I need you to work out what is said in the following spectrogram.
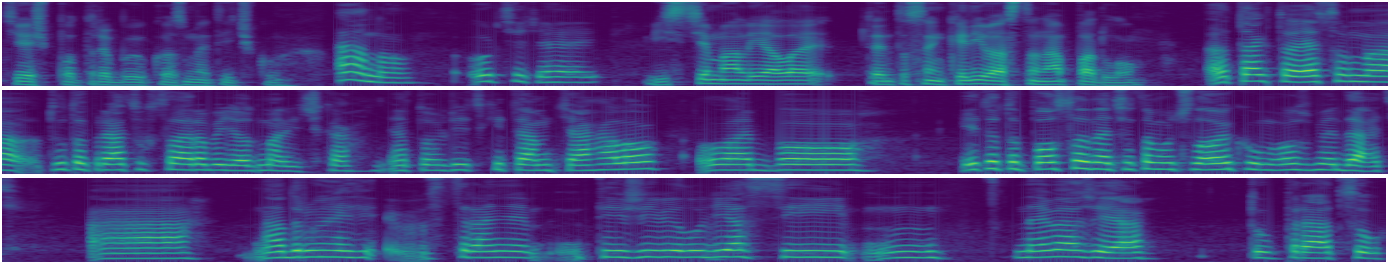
tiež potrebujú kozmetičku. Áno, určite, hej. Vy ste mali ale tento sen, kedy vás to napadlo? A takto, ja som túto prácu chcela robiť od malička. Mňa to vždycky tam ťahalo, lebo je to to posledné, čo tomu človeku môžeme dať. A na druhej strane tí živí ľudia si mm, nevážia tú prácu,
